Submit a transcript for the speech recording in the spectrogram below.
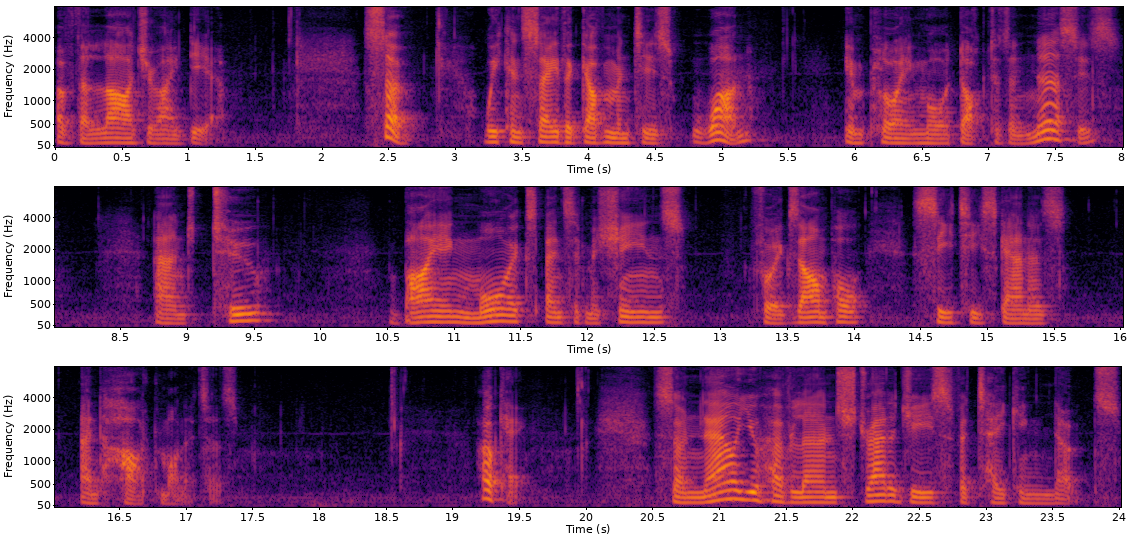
of the larger idea. So, we can say the government is 1. employing more doctors and nurses, and 2. buying more expensive machines, for example, CT scanners and heart monitors. Okay, so now you have learned strategies for taking notes.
